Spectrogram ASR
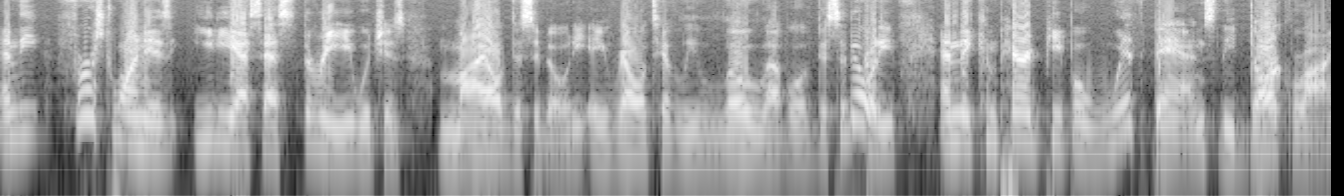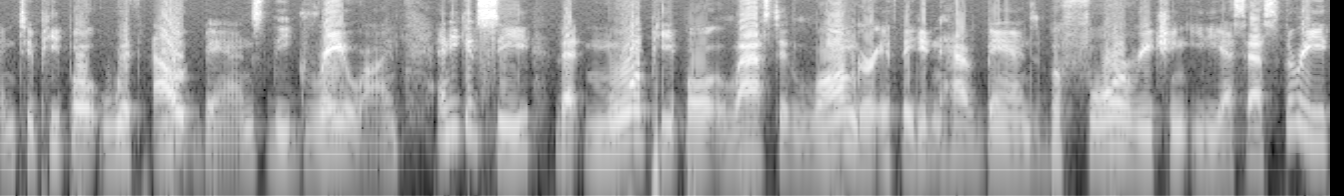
And the first one is EDSS3, which is mild disability, a relatively low level of disability. And they compared people with bands, the dark line, to people without bands, the gray line. And you could see that more people lasted longer if they didn't have bands before reaching EDSS 3,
